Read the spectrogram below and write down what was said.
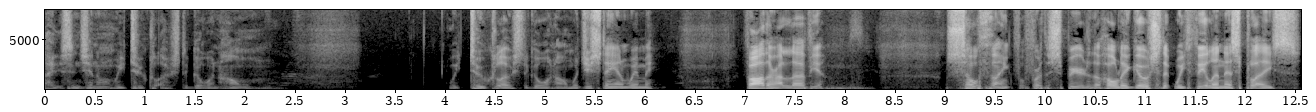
Ladies and gentlemen, we too close to going home. We too close to going home. Would you stand with me? Father, I love you. So thankful for the Spirit of the Holy Ghost that we feel in this place.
